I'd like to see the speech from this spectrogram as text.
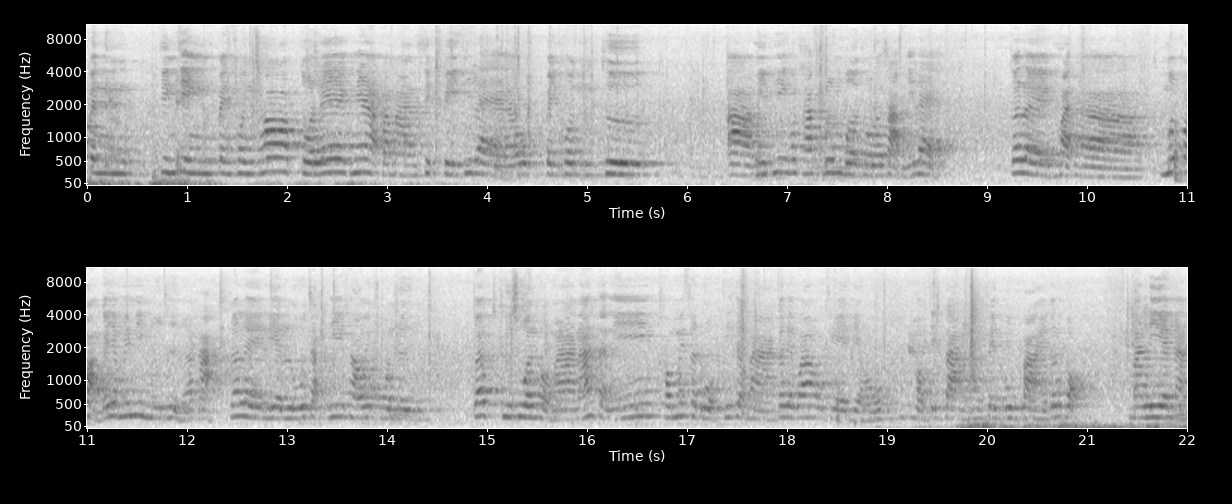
เป็นจริงๆ เป็นคนชอบตัวเลขเนี่ยประมาณ 10 ปีที่แล้ว เป็นคนคือ อ่ามีพี่เขาทักเรื่องเบอร์โทรศัพท์นี่แหละ ก็เลยขวัดอ่าเมื่อก่อนก็ยังไม่มีมือถืออะค่ะ ก็เลยเรียนรู้จากพี่เขาอีกคนนึง ก็คือชวนผมมานะ แต่นี้เขาไม่สะดวกที่จะมา ก็เลยว่าโอเค เดี๋ยวขอติดตามทางเฟซบุ๊กไป ก็เลยบอกมาเรียนอะ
